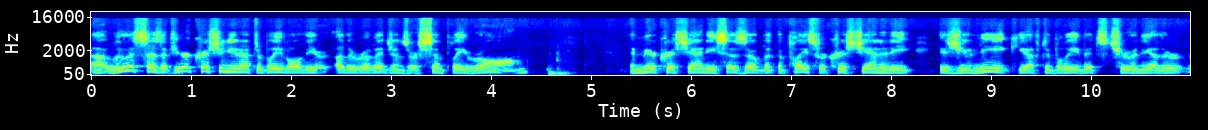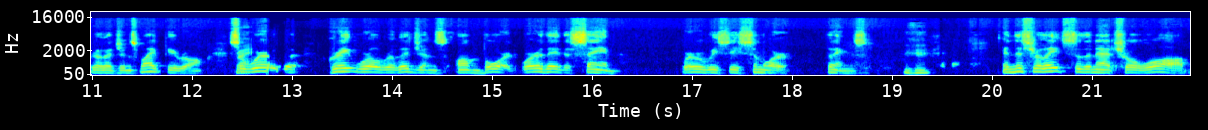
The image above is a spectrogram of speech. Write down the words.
Uh, Lewis says if you're a Christian, you don't have to believe all the other religions are simply wrong. And mere Christianity says, though, but the place where Christianity is unique, you have to believe it's true and the other religions might be wrong. So, Right. where are the great world religions on board? Where are they the same? Where do we see similar things? Mhm. And this relates to the natural law.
